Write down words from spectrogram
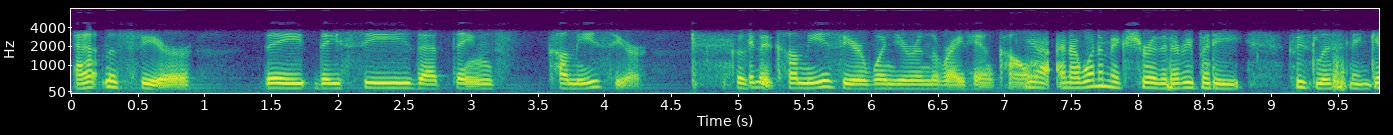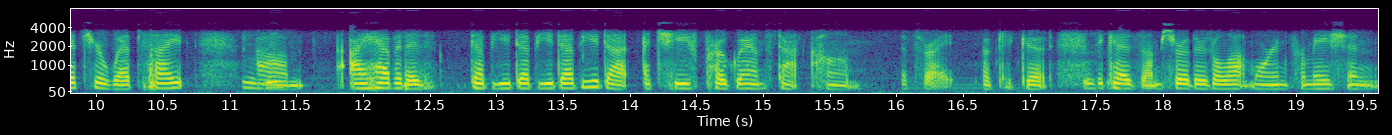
atmosphere they they see that things come easier. because And they it- come easier when you're in the right hand column. Yeah, and I want to make sure that everybody who's listening gets your website. Mhm. Um, I have it as www.achieveprograms.com. That's right. Okay, good. Mm-hmm. Because I'm sure there's a lot more information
